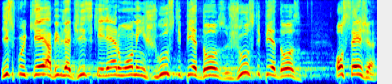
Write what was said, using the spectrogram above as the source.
Isso porque a Bíblia diz que ele era um homem justo e piedoso, justo e piedoso. Ou seja,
